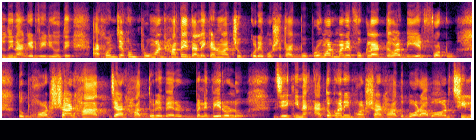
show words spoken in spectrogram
দুদিন আগের ভিডিওতে, এখন যখন প্রমাণ হাতে, তাহলে কেন আর চুপ করে বসে থাকব? প্রমাণ মানে ফোকলার দেওয়ার বিয়ের ফটো তো ভরসার হাত, যার হাত ধরে বেরো মানে বেরোলো, যে কিনা এতখানি ভরসার হাত, বরাবর ছিল,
